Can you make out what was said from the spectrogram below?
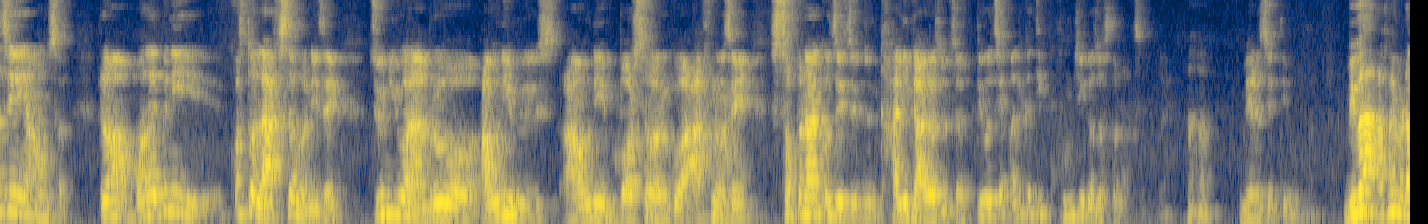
चाहिँ आउँछ। र मलाई पनि कस्तो लाग्छ भने चाहिँ जुन यो हाम्रो आउने आउने वर्षहरूको आफ्नो चाहिँ सपनाको चाहिँ जुन जुन खाली कागज हुन्छ त्यो चाहिँ अलिकति खुम्जिएको जस्तो लाग्छ। मेरो चाहिँ त्यो हो। विवाह आफैमा एउटा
